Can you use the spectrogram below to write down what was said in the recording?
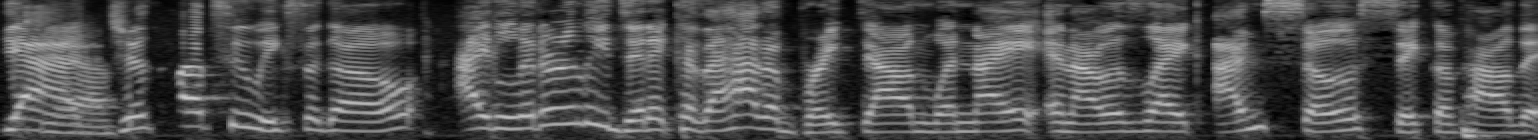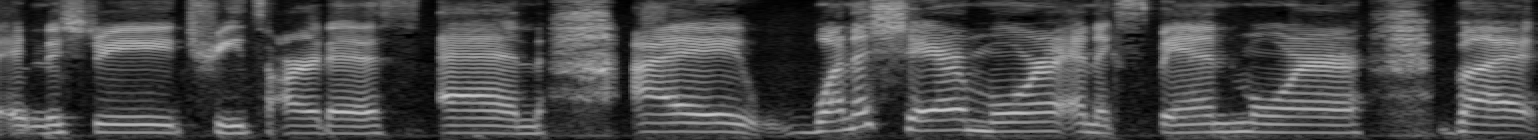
Yeah, Yeah. just about two weeks ago. I literally did it because I had a breakdown one night and I was like, I'm so sick of how the industry treats artists. And I want to share more and expand more, but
